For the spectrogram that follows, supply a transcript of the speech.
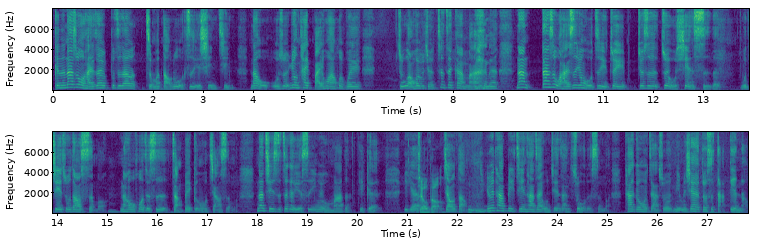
可能那时候我还在不知道怎么导入我自己的心境。那我我说用太白话会不会主管会不会觉得这在干嘛呢？那但是我还是用我自己最就是最我现实的，我接触到什么，然后或者是长辈跟我讲什么。那其实这个也是因为我妈的一个。一个教导教导，因为她毕竟她在文件站做了什么，她跟我讲说，你们现在都是打电脑，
